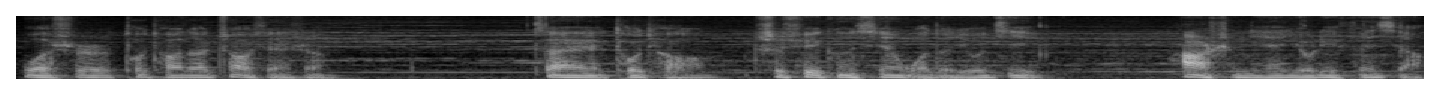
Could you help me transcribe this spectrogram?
我是头条的赵先生，在头条持续更新我的游记，二十年游历分享，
